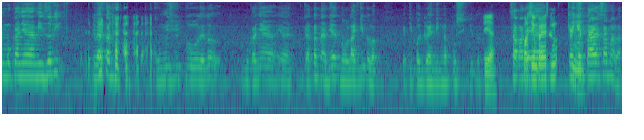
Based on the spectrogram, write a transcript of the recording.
mukanya Misery kelihatan kumis gitu itu mukanya ya kelihatan nah dia no life gitu loh kayak tipe grinding nge-push gitu iya sama first kayak impression kayak hmm. Genta sama lah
